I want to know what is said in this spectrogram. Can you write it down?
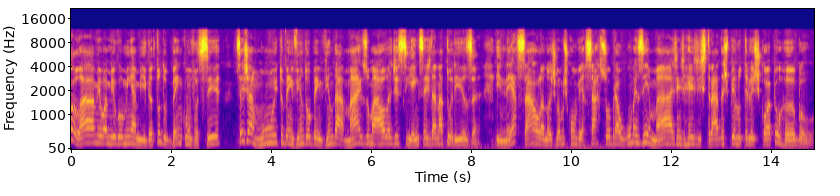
Olá, meu amigo ou minha amiga, tudo bem com você? Seja muito bem-vindo ou bem-vinda a mais uma aula de Ciências da Natureza. E nessa aula nós vamos conversar sobre algumas imagens registradas pelo telescópio Hubble.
